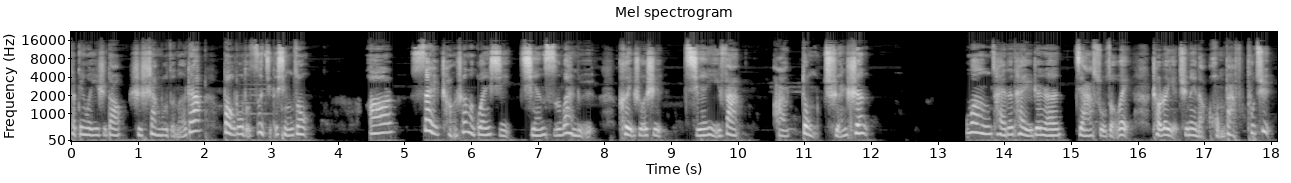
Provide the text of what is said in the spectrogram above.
他并未意识到是上路的哪吒暴露了自己的行踪，而赛场上的关系千丝万缕，可以说是牵一发而动全身。旺财的太乙真人加速走位，朝着野区内的红 buff 扑去。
